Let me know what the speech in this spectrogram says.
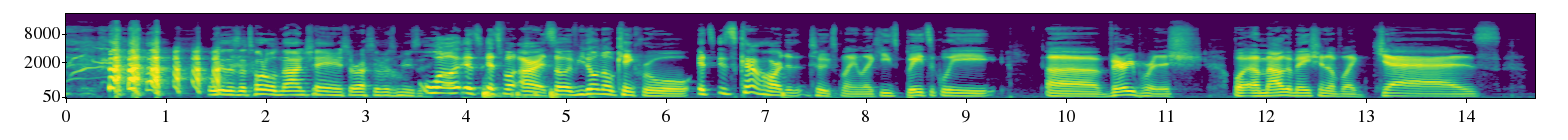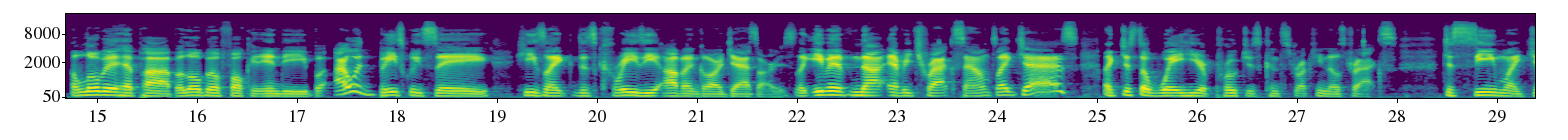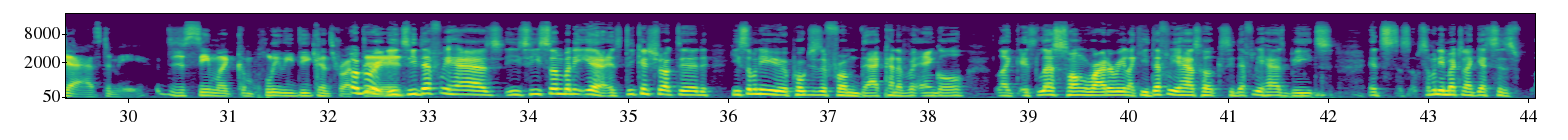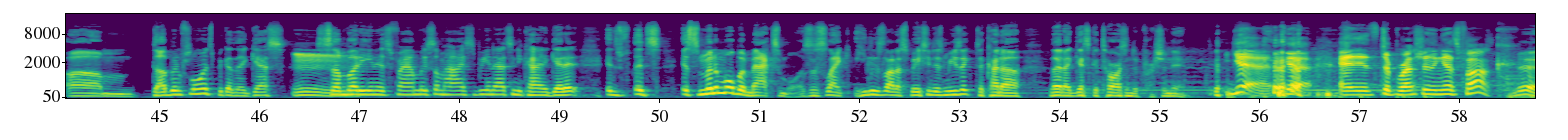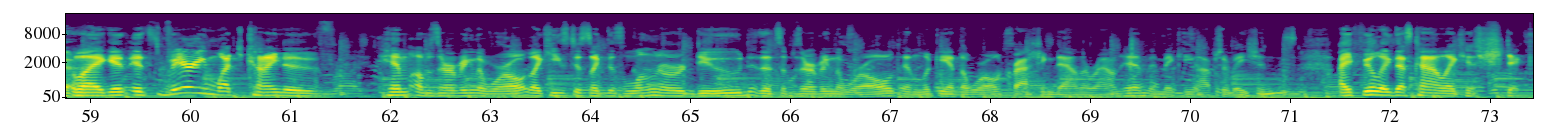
because there's a total non-change to the rest of his music. Well, it's it's fun. All right, so if you don't know King Krule, it's it's kind of hard to, to explain. Like he's basically uh very British, but amalgamation of like jazz, a little bit of hip hop, a little bit of folk and indie. But I would basically say he's like this crazy avant-garde jazz artist. Like even if not every track sounds like jazz, like just the way he approaches constructing those tracks. Just seem like jazz to me. It just seem like completely deconstructed. Agreed. He's, he definitely has. He's he's somebody. Yeah, it's deconstructed. He's somebody who approaches it from that kind of an angle. Like it's less songwritery. Like he definitely has hooks. He definitely has beats. It's somebody mentioned. I guess his um, dub influence because I guess somebody in his family somehow has to be in that, and you kind of get it. It's it's it's minimal but maximal. It's just like he leaves a lot of space in his music to kind of let I guess guitars and depression in. Yeah, yeah, and it's depressing as fuck. Yeah. like it, it's very much kind of him observing the world. Like he's just like this loner dude that's observing the world and looking at the world crashing down around him and making observations. I feel like that's kind of like his shtick,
